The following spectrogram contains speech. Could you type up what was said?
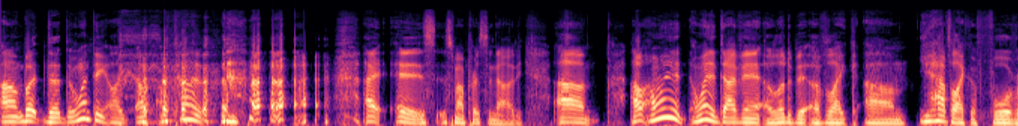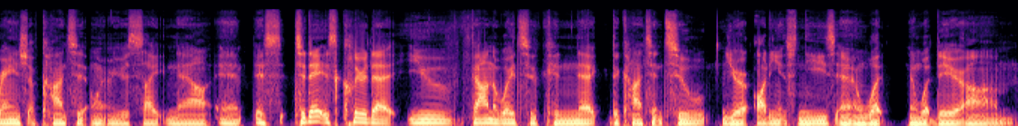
Um, but the the one thing like I, I kind of I it's it's my personality. Um, I want to I want to dive in a little bit of like um you have like a full range of content on, on your site now, and it's today it's clear that you found a way to connect the content to your audience needs and what and what they're um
